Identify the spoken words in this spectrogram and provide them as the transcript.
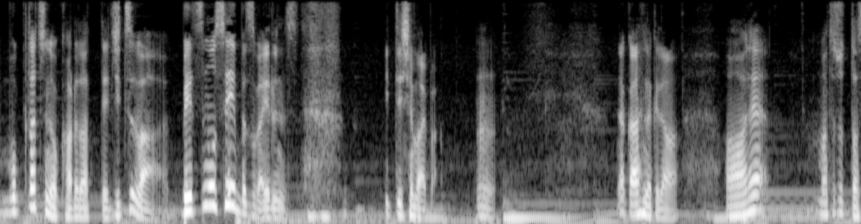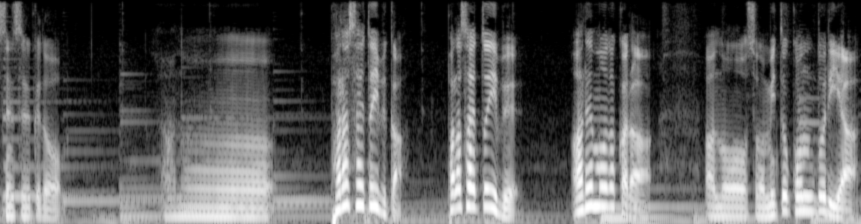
僕たちの体って実は別の生物がいるんです。言ってしまえば。うん。なんかなんだけど、あれ？またちょっと脱線するけど、あのー、パラサイトイブか。パラサイトイブ。あれもだから、あのー、そのミトコンドリア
